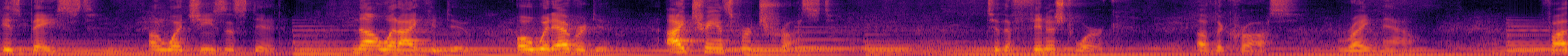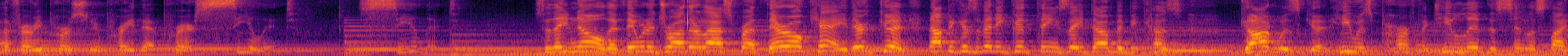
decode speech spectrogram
is based on what Jesus did, not what I could do or would ever do. I transfer trust to the finished work of the cross right now. Father, for every person who prayed that prayer, seal it. Seal it. So they know that if they were to draw their last breath, they're okay, they're good. Not because of any good things they've done, but because God was good. He was perfect. He lived the sinless life.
